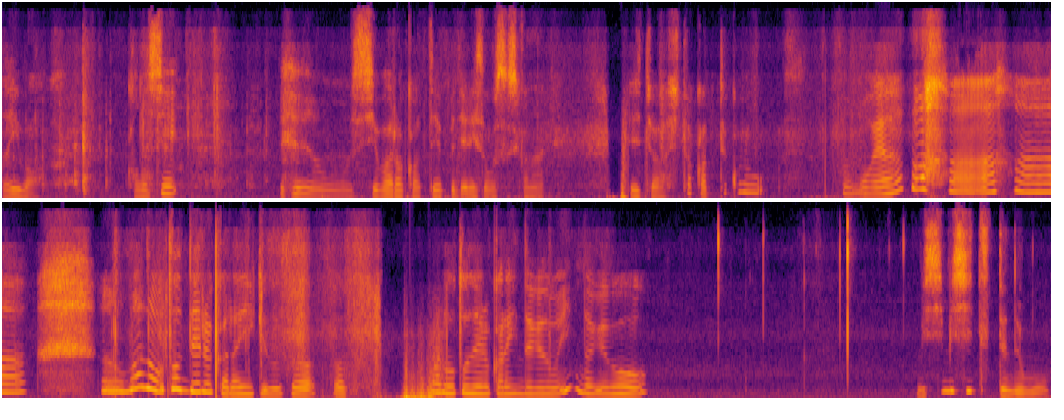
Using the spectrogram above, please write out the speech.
ないわ。悲しい。えー、もうしばらくはテープでやり過ごすしかない。えじゃあ明日買ってこよう。もうやだ。まだ音出るからいいけどさ。まだ音出るからいいんだけどいいんだけど。ミシミシっつってんだよもう。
